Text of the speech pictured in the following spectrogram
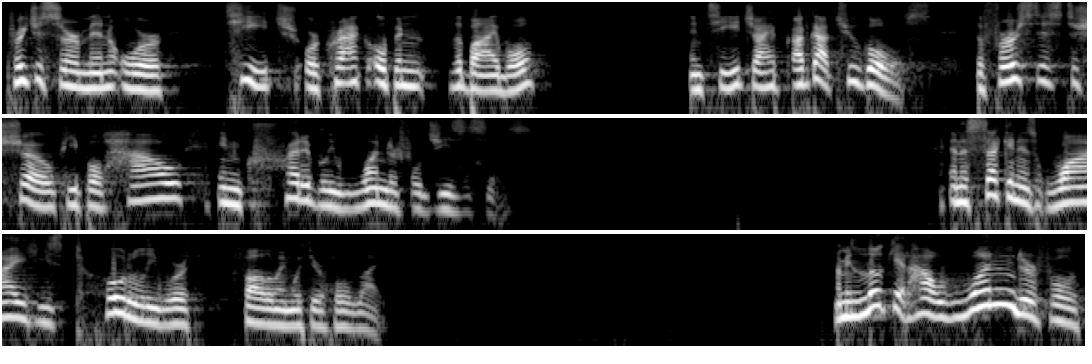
preach a sermon or teach or crack open the Bible and teach, I've, I've got two goals. The first is to show people how incredibly wonderful Jesus is. And the second is why he's totally worth following with your whole life. I mean, look at how wonderful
